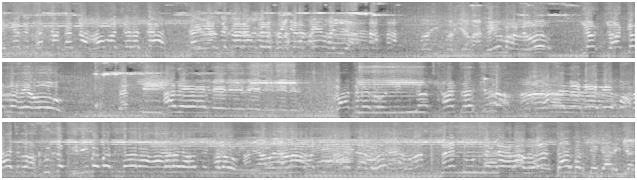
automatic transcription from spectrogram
एरिया से ठंडा ठंडा हवा चलता एरिया से गरम गरम नहीं करते हैं भैया बड़ी बढ़िया बात हे मानो ये क्या कर रहे हो अरे रे रे रे रे रे रे रात में प्याज क्या महाराज लहसुन तो फ्री में रहा चलो यहाँ से चलो हो बढ़ते जा रही है।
